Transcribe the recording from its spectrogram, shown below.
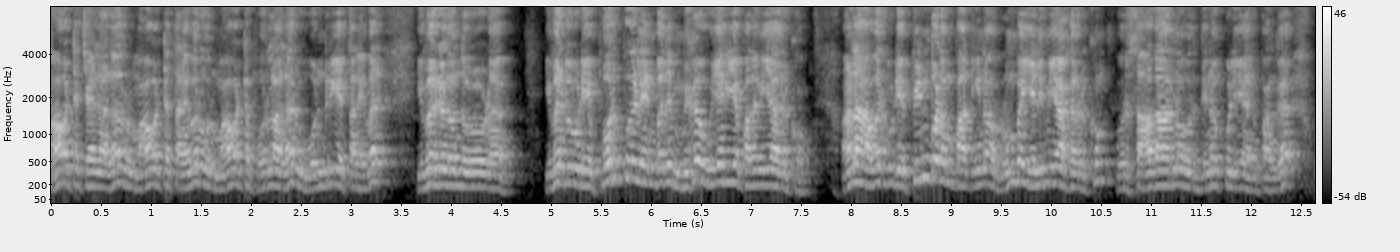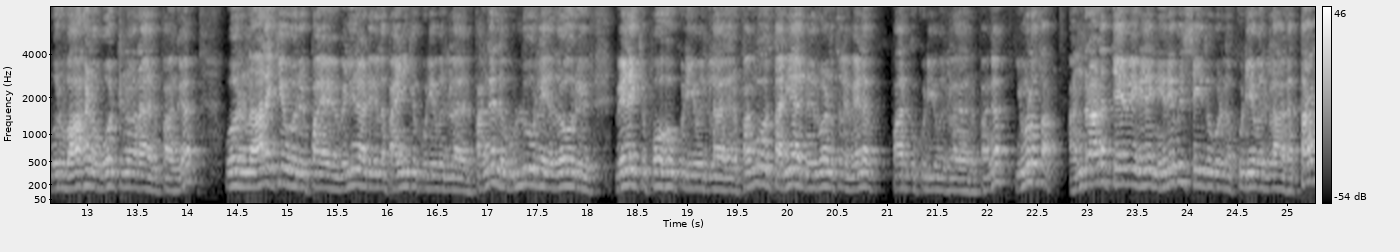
மாவட்ட செயலாளர் ஒரு மாவட்ட தலைவர் ஒரு மாவட்ட பொருளாளர் ஒன்றிய தலைவர் இவர்கள் வந்து இவர்களுடைய பொறுப்புகள் என்பது மிக உயரிய பதவியாக இருக்கும். ஆனால் அவர்களுடைய பின்புலம் பார்த்தீங்கன்னா ரொம்ப எளிமையாக இருக்கும். ஒரு சாதாரண ஒரு தினக்கூலியாக இருப்பாங்க. ஒரு வாகன ஓட்டுநராக இருப்பாங்க. ஒரு நாளைக்கு ஒரு ப வெளிநாடுகளில் பயணிக்கக்கூடியவர்களாக இருப்பாங்க. இல்லை உள்ளூரில் ஏதோ ஒரு வேலைக்கு போகக்கூடியவர்களாக இருப்பாங்க. ஒரு தனியார் நிறுவனத்தில் வேலை பார்க்கக்கூடியவர்களாக இருப்பாங்க. இவ்வளோதான் அன்றாட தேவைகளை நிறைவு செய்து கொள்ளக்கூடியவர்களாகத்தான்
